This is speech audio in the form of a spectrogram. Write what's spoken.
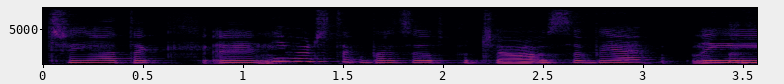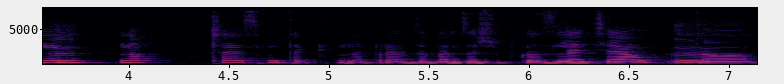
czy ja tak, e, nie wiem, czy tak bardzo odpoczęłam sobie i mhm. no czas mi tak naprawdę bardzo szybko zleciał. No.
